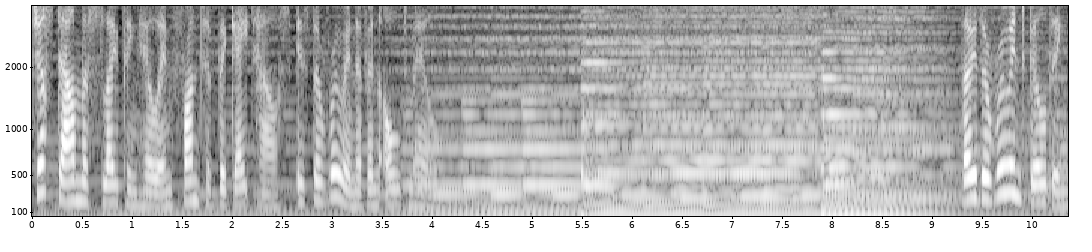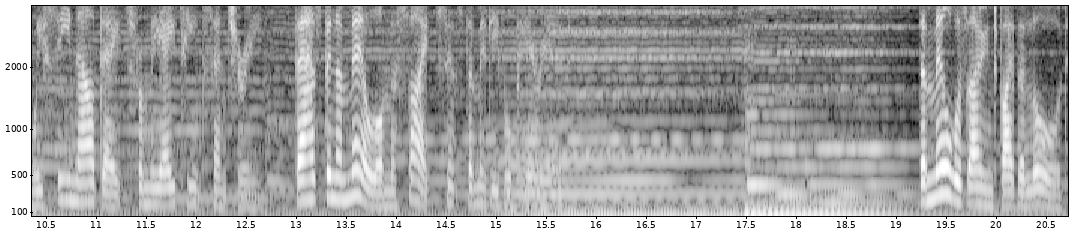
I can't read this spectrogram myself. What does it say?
Just down the sloping hill in front of the gatehouse is the ruin of an old mill. Though the ruined building we see now dates from the 18th century, there has been a mill on the site since the medieval period. The mill was owned by the lord,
